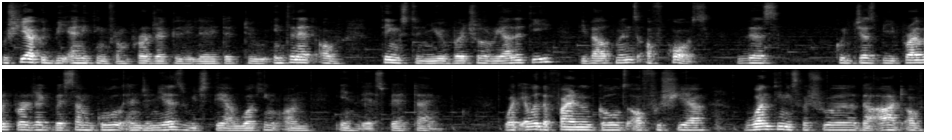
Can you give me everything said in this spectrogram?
Fuchsia could be anything from project related to Internet of Things to new virtual reality developments, of course. This could just be private project by some Google engineers which they are working on in their spare time. Whatever the final goals of Fuchsia, one thing is for sure, the art of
